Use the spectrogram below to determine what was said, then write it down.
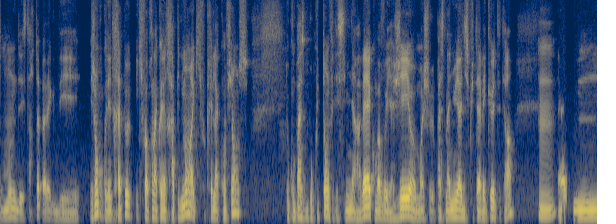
monte des startups avec des, des gens qu'on connaît très peu et qu'il faut apprendre à connaître rapidement et qu'il faut créer de la confiance. Donc, on passe beaucoup de temps, on fait des séminaires avec, on va voyager. Euh, moi, je passe ma nuit à discuter avec eux, etc. Mmh. Euh,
